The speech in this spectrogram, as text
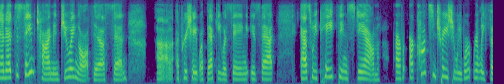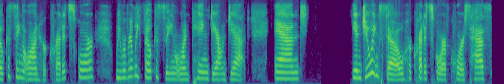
and at the same time, in doing all this, and uh, I appreciate what Becky was saying, is that as we paid things down, our, our concentration, we weren't really focusing on her credit score. We were really focusing on paying down debt. And in doing so, her credit score, of course, has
